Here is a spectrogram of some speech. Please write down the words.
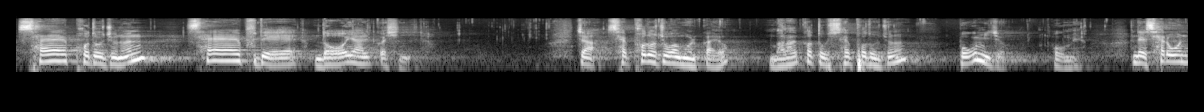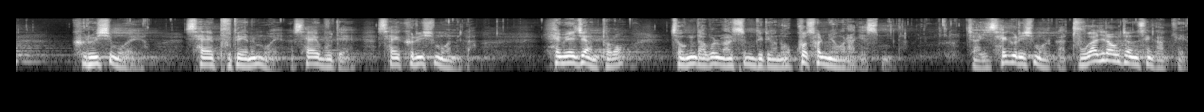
새 포도주는 새 부대에 넣어야 할 것입니다. 자, 새 포도주가 뭘까요? 말할 것도 없이 새 포도주는 복음이죠. 복음이에요. 근데 새로운 그릇이 뭐예요? 새 부대는 뭐예요? 새 부대, 새 그릇이 뭔가? 헤매지 않도록 정답을 말씀드려 놓고 설명을 하겠습니다. 자, 이 새 그릇이 뭘까? 두 가지라고 저는 생각해요.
